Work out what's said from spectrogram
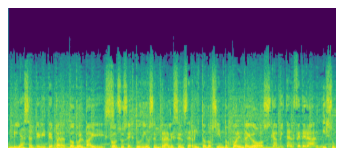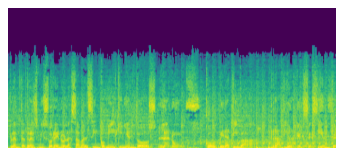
Vía satélite para todo el país. Con sus estudios centrales en Cerrito 242, Capital Federal. Y su planta transmisora en Olazábal 5500, Lanús. Cooperativa. Radio que se siente.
